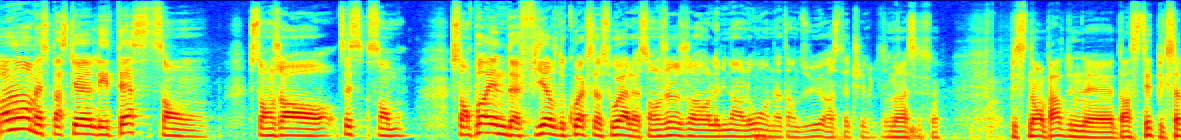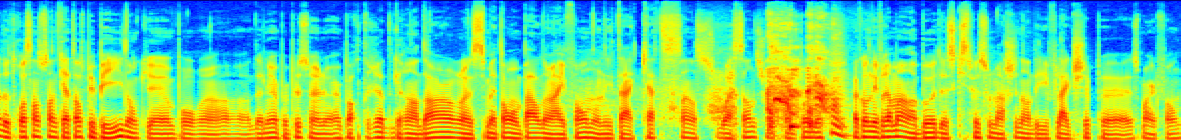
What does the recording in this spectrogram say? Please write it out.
Ouais, non, mais c'est parce que les tests sont, sont genre. Tu sais, sont, sont pas in the field ou quoi que ce soit. Là. Ils sont juste genre, l'a mis dans l'eau, on a attendu, ah, c'était chill. Ouais, c'est ça. Puis sinon, on parle d'une euh, densité de pixels de 374 ppi. Donc, euh, pour euh, donner un peu plus un, un portrait de grandeur, euh, si mettons on parle d'un iPhone, on est à 460, je ne trompe pas. Là. Fait qu'on est vraiment en bas de ce qui se fait sur le marché dans des flagship smartphones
